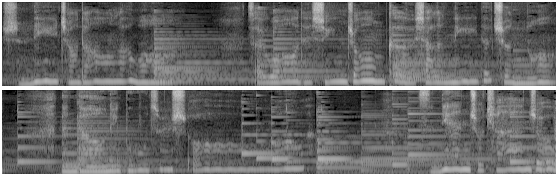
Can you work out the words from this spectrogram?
是你找到了我，在我的心中刻下了你的承诺，难道你不遵守？思念纠缠着我，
